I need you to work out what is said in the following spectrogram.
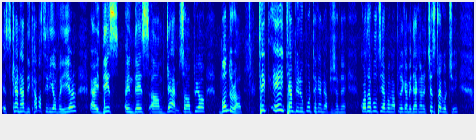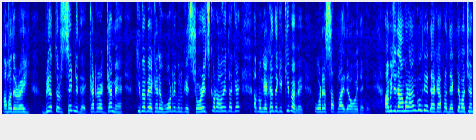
is, can have the capacity over here uh, this in this um, dam. So প্রিয় বন্ধুরা ঠিক এই ড্যামটির উপর থেকে আমি আপনার সামনে কথা বলছি এবং আপনাদেরকে আমি দেখানোর চেষ্টা করছি। আমাদের এই বৃহত্তর সিডনিতে ক্যাটারাক ড্যামে কীভাবে এখানে ওয়াটারগুলোকে স্টোরেজ করা হয়ে থাকে এবং এখান থেকে কীভাবে ওয়াটার সাপ্লাই দেওয়া হয়ে থাকে। আমি যদি আমার আঙ্গুল দিয়ে দেখা, আপনারা দেখতে পাচ্ছেন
